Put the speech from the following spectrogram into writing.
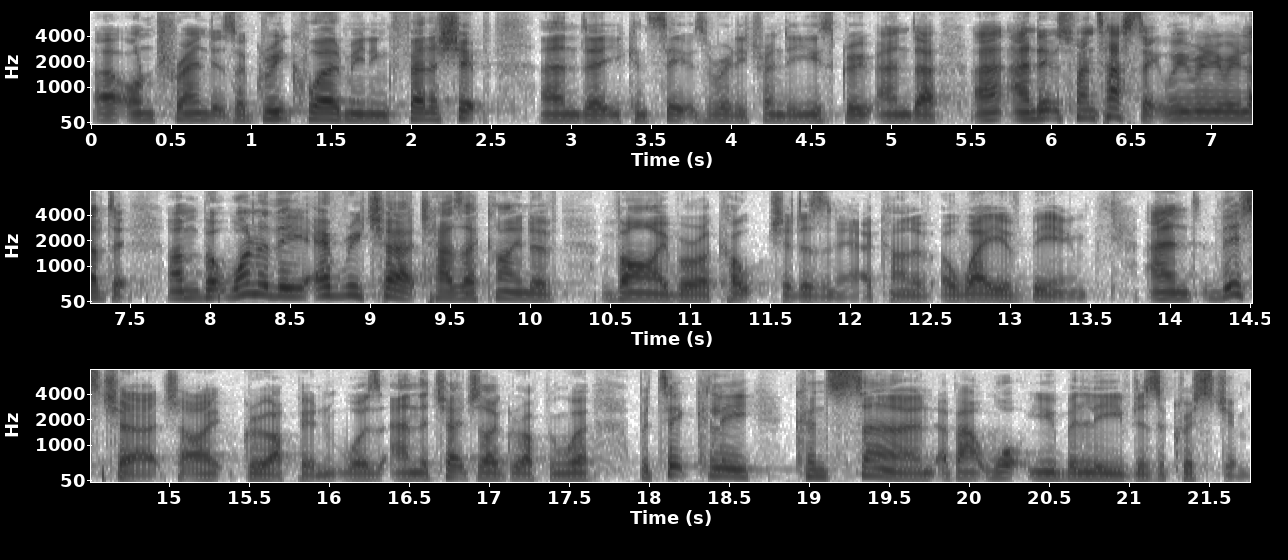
uh, on trend. It's a Greek word meaning fellowship, and you can see it was a really trendy youth group. And and, uh, uh, and it was fantastic. We really, really loved it. Um, but one of the, every church has a kind of vibe or a culture, doesn't it? A kind of a way of being. And this church I grew up in was, and the churches I grew up in were particularly concerned about what you believed as a Christian.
